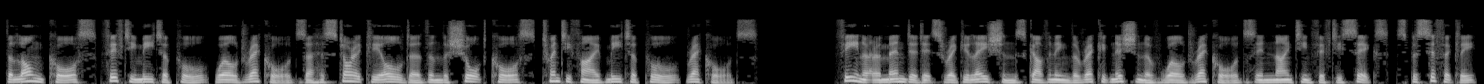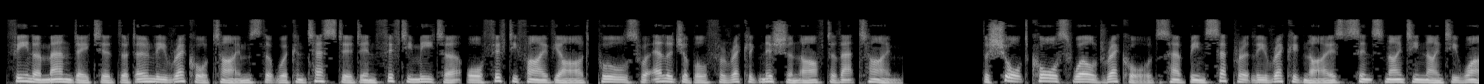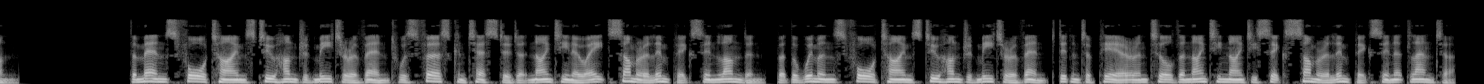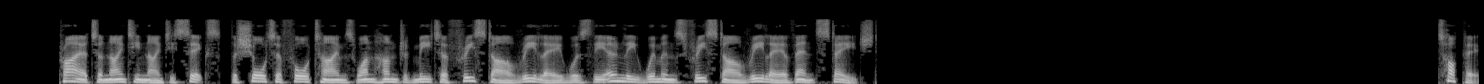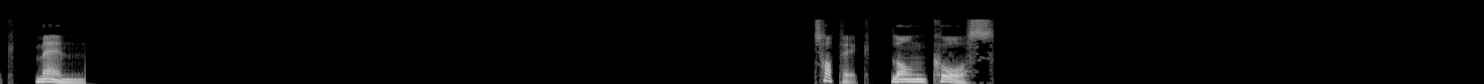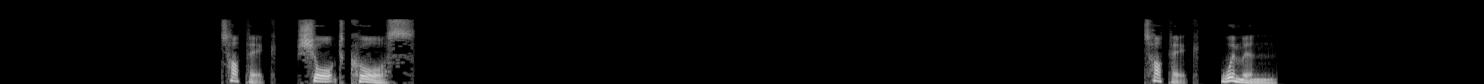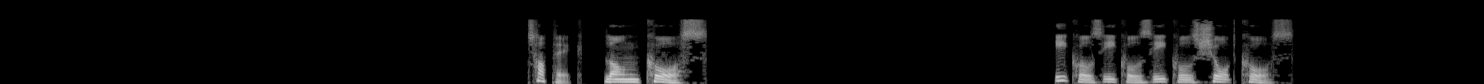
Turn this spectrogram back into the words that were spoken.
The long course 50 meter pool world records are historically older than the short course 25 meter pool records. FINA amended its regulations governing the recognition of world records in 1956. Specifically, FINA mandated that only record times that were contested in 50 meter or 55 yard pools were eligible for recognition after that time. The short course world records have been separately recognized since 1991. The men's 4 times 200 meter event was first contested at 1908 Summer Olympics in London, but the women's 4 times 200 meter event didn't appear until the 1996 Summer Olympics in Atlanta. Prior to 1996, the shorter 4 times 100 meter freestyle relay was the only women's freestyle relay event staged. Topic: Men Topic: Long course. Topic: Short course. Topic: Women. Topic: Long course. Equals equals equals short course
